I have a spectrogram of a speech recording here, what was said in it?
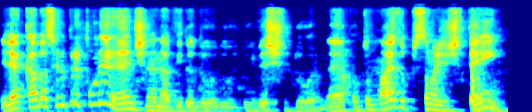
ele acaba sendo preponderante né, na vida do, do, do investidor. Né? Quanto mais opção a gente tem,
